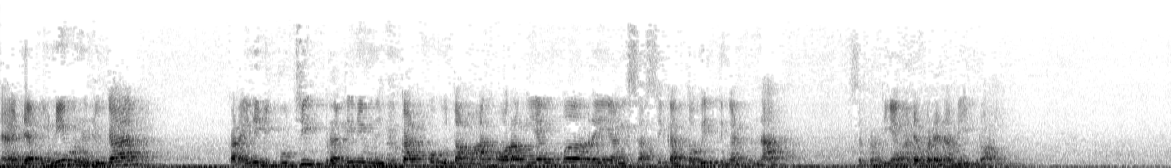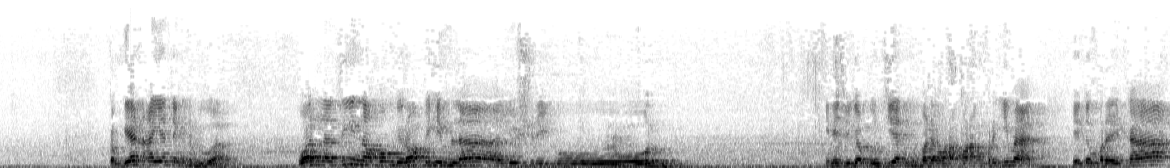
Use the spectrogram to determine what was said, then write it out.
Ya, dan ini menunjukkan karena ini dipuji berarti ini menunjukkan keutamaan orang yang merealisasikan tauhid dengan benar seperti yang ada pada Nabi Ibrahim. Kemudian ayat yang kedua, walladzina hum birabbihim la yusyrikun. Ini juga pujian kepada orang-orang beriman, yaitu mereka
